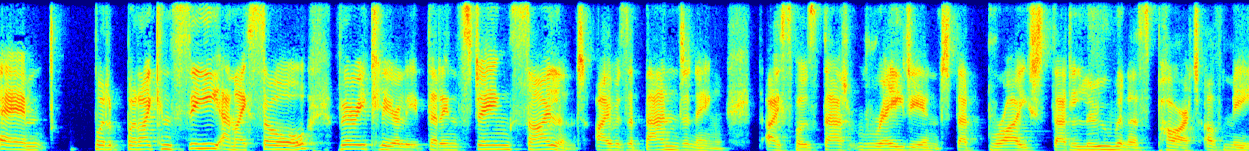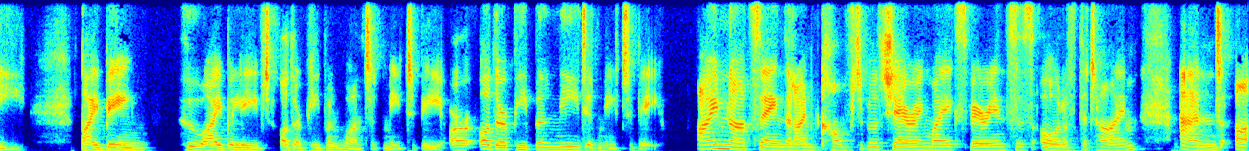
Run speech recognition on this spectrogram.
Um, but but I can see and I saw very clearly that in staying silent, I was abandoning, I suppose, that radiant, that bright, that luminous part of me by being who I believed other people wanted me to be or other people needed me to be. I'm not saying that I'm comfortable sharing my experiences all of the time, and uh,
